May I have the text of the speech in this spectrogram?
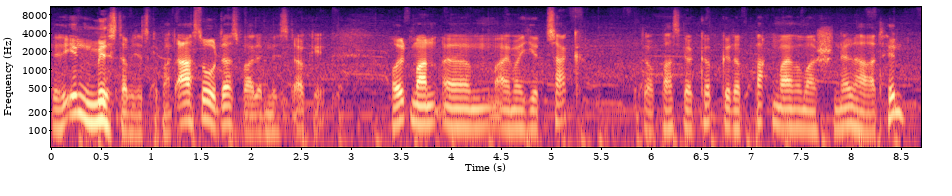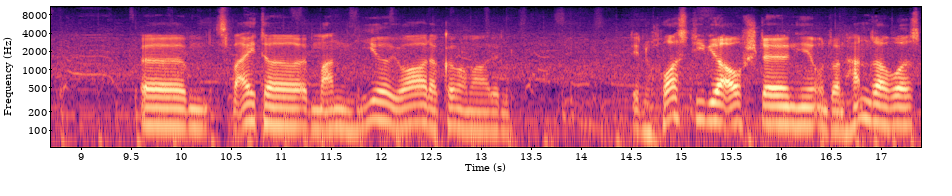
Irgendein Mist habe ich jetzt gemacht. Ach so, das war der Mist. Okay. Holtmann, ähm, einmal hier, zack. So, Pascal Köpke, da packen wir einfach mal schnell hart hin. Ähm, zweiter Mann hier, ja, da können wir mal den, den Horsti wieder aufstellen. Hier unseren Hansa-Horst.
